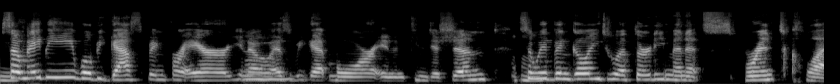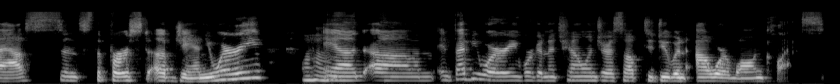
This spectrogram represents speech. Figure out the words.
So maybe we'll be gasping for air, you know, Mhm. as we get more in condition. So Mhm. we've been going to a 30 minute sprint class since the 1st of January. Uh-huh. And um, in February, we're going to challenge ourselves to do an hour long class.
